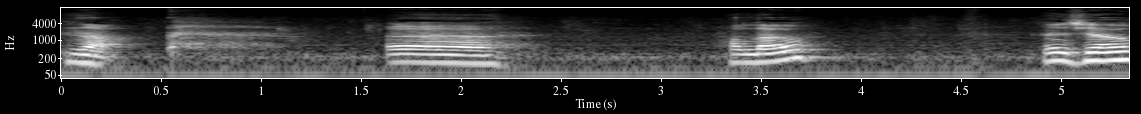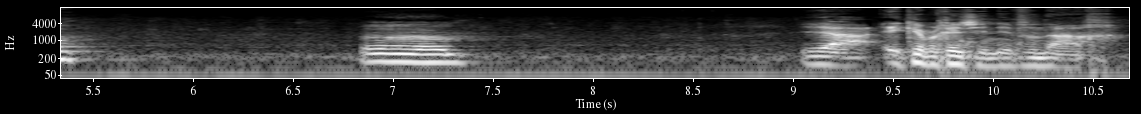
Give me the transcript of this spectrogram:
Nou. eh hallo? En zo? Ehm ja, ik heb er geen zin in vandaag.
